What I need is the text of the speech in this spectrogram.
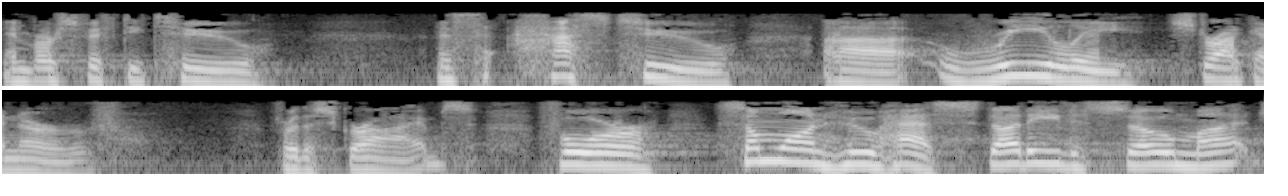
in verse 52. This has to uh, really strike a nerve for the scribes. For someone who has studied so much,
